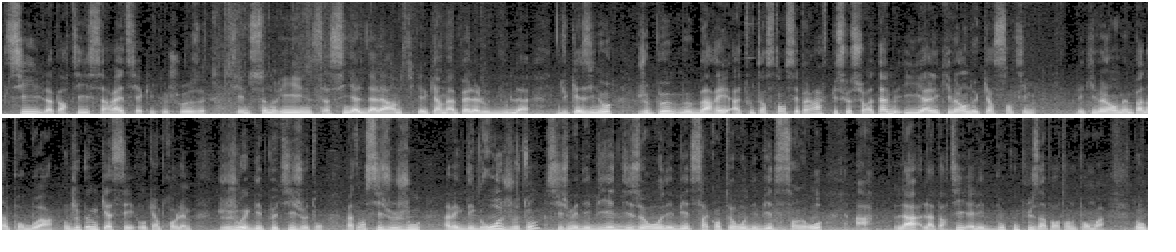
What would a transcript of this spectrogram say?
si la partie s'arrête, s'il y a quelque chose, s'il y a une sonnerie, un signal d'alarme, si quelqu'un m'appelle à l'autre bout du casino, je peux me barrer à tout instant. C'est pas grave puisque sur la table, il y a l'équivalent de 15 centimes l'équivalent même pas d'un pourboire. Donc je peux me casser, aucun problème. Je joue avec des petits jetons. Maintenant, si je joue avec des gros jetons, si je mets des billets de 10 euros, des billets de 50 euros, des billets de 100 euros, ah, là, la partie, elle est beaucoup plus importante pour moi. Donc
